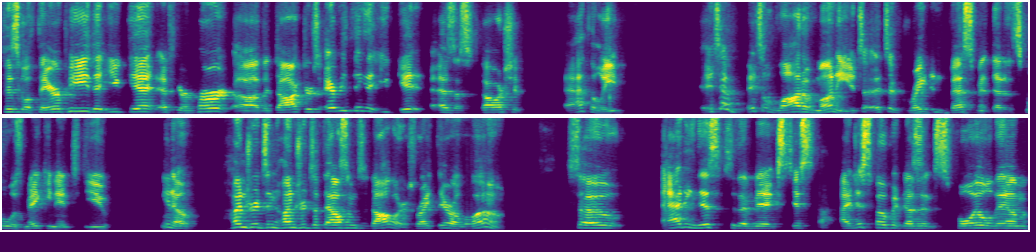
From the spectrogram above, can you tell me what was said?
physical therapy that you get if you're hurt, uh, the doctors, everything that you get as a scholarship athlete, it's a it's a lot of money. It's a it's a great investment that the school is making into you. You know, hundreds and hundreds of thousands of dollars right there alone. So adding this to the mix, just I just hope it doesn't spoil them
